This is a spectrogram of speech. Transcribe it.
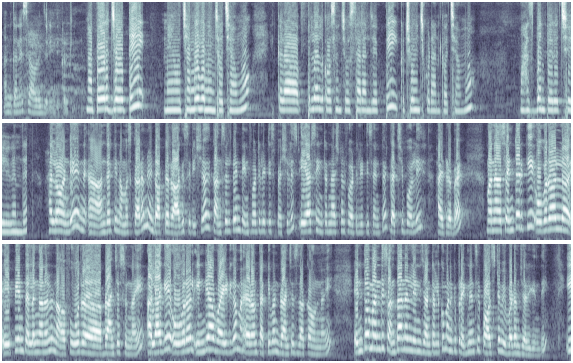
అందుకనేసి రావడం జరిగింది ఇక్కడికి. నా పేరు జ్యోతి. మేము చంద్రగిరి నుంచి వచ్చాము. ఇక్కడ పిల్లల కోసం చూస్తారని చెప్పి ఇక్కడ చూపించుకోవడానికి వచ్చాము. మా హస్బెండ్ పేరు వచ్చి యుగంధర్. హలో అండి అందరికీ నమస్కారం. నేను doctor Ragasirisha consultant infertility specialist ARC international fertility centre Gachibowli Hyderabad. మన సెంటర్కి ఓవరాల్ ఏపీ అండ్ తెలంగాణలో నా ఫోర్ బ్రాంచెస్ ఉన్నాయి. అలాగే ఓవరాల్ ఇండియా వైడ్గా అరౌండ్ థర్టీ వన్ బ్రాంచెస్ దాకా ఉన్నాయి. ఎంతో మంది సంతానం లేని జంటలకు మనకి ప్రెగ్నెన్సీ పాజిటివ్ ఇవ్వడం జరిగింది.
